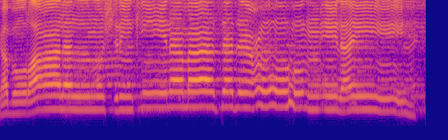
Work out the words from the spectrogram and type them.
كبر على المشركين ما تدعوهم إليه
